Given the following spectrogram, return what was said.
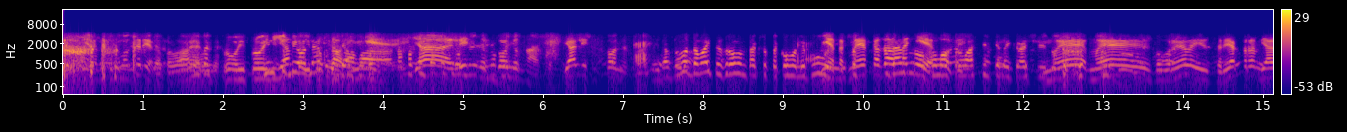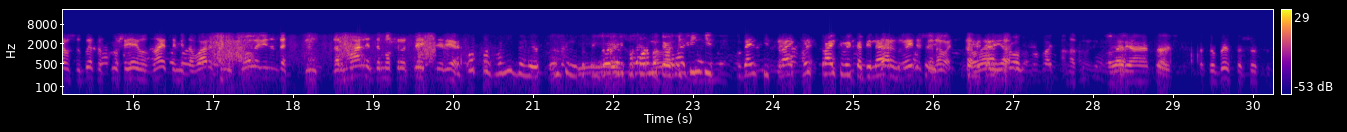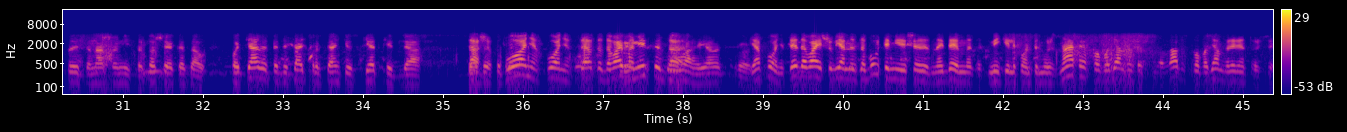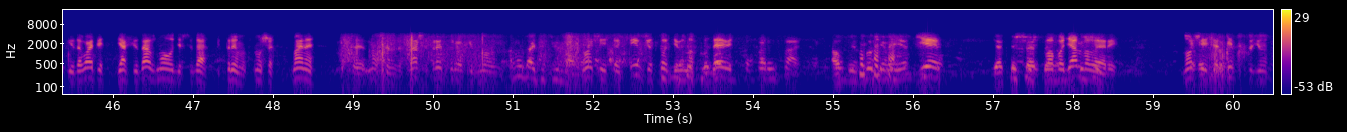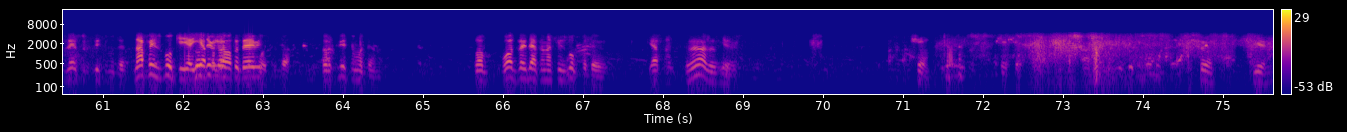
Про, і про Він собі і одне про а на Я факультеті... лично такого не знаю. Я лично такого не знаю. Ну от давайте зробимо так, щоб такого не було. Ні, так ми сказали, та ні, було про вас тільки найкращою Ми, ми говорили із ректором, я особисто, тому що я його знаю, це мій товариш, ніколи він не він нормальний демократичний ректор. От позвоніть до нього, оформити офіційний студентський страйк, весь страйковий кабінет. Зараз вийдеш, давай. Валерій Анатолій. Валерій Анатолійович, особисто що стосується нашого міста, то, що я казав, хоча б 50% скидки для Саша, поняв, поняв. Це, то давай ми... Прийміть це до Да. уваги, я вас прошу. Я понял. Ти давай, щоб я не забув, ти мені ще знайди м- мій телефон, ти можеш знати. Слободян Раду, Слободян Валерій Анатольович. І давайте, я завжди з молоді завжди підтримав. Тому що в мене, е, ну, це вже старше 30 років, ну, А ну дайте свій номер. 067 699 А в Фейсбуці ви є? є Як? Слободян Валерій. 067 699 48 1. На Фейсбуці я є, пожалуйста, заходьте, да. 48 1. Слоб- От зайдете на Фейсбук, подивитесь. Я там. Є. Що? Що, що? А. Все, є.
